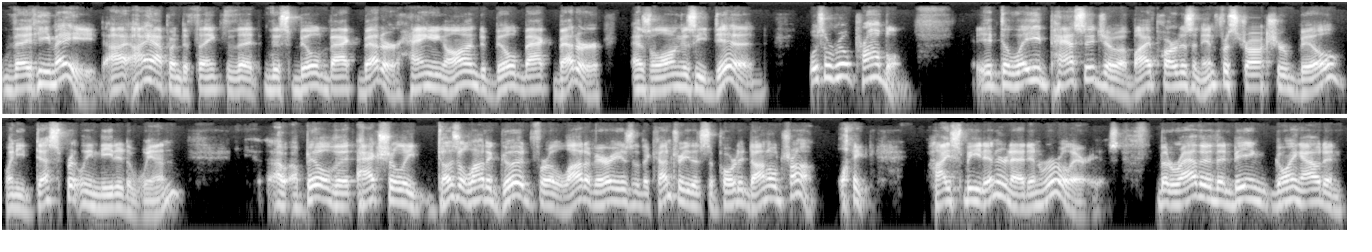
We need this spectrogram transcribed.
that he made. I, I, happen to think that this Build Back Better, hanging on to Build Back Better as long as he did, was a real problem. It delayed passage of a bipartisan infrastructure bill when he desperately needed a win. A, a, bill that actually does a lot of good for a lot of areas of the country that supported Donald Trump, like high speed internet in rural areas. But rather than being going out and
